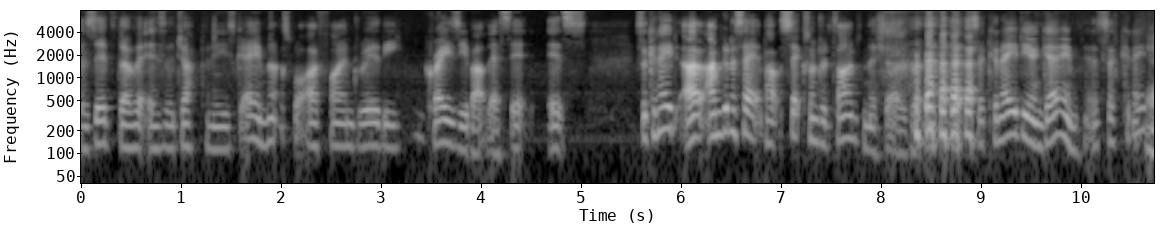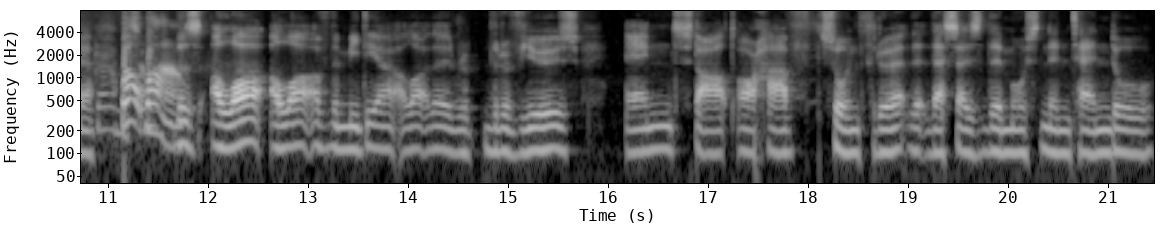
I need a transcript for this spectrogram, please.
as if though it is a Japanese game. That's what I find really crazy about this. It it's it's a Canadian. I'm going to say it about 600 times in this show, but it, it's a Canadian game. It's a Canadian Yeah. game. Well, well. There's a lot, a lot of the media, a lot of the re- the reviews end, start, or have sewn through it that this is the most Nintendo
